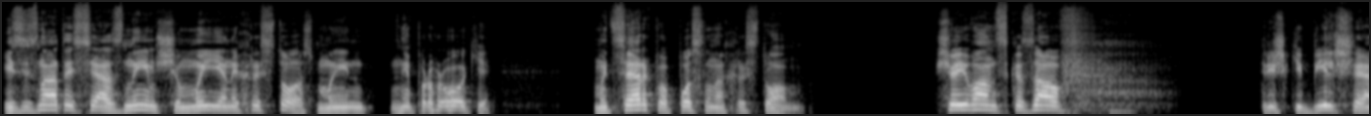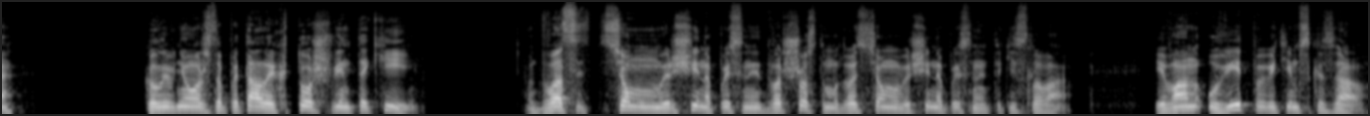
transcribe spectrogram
і зізнатися з ним, що ми є не Христос, ми не пророки. Ми церква послана Христом. Що Іван сказав трішки більше, коли в нього ж запитали, хто ж він такий. У 27 вірші написані, 26-му, 27 вірші написані такі слова. Іван у відповідь їм сказав:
